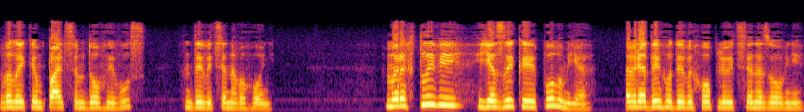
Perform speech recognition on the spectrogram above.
великим пальцем довгий вус, дивиться на вогонь. Мерехтливі язики полум'я в ряди годи вихоплюються назовні,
